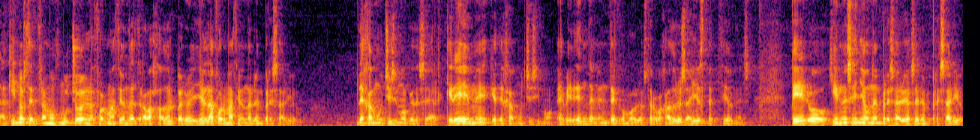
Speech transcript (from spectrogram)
Aquí nos centramos mucho en la formación del trabajador, pero ella en la formación del empresario. Deja muchísimo que desear. Créeme que deja muchísimo. Evidentemente, como los trabajadores hay excepciones. Pero ¿quién enseña a un empresario a ser empresario?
